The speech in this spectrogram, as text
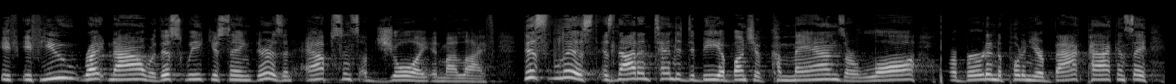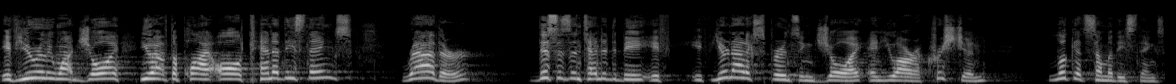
If, if you right now or this week you're saying there is an absence of joy in my life, this list is not intended to be a bunch of commands or law or burden to put in your backpack and say, if you really want joy, you have to apply all 10 of these things. Rather, this is intended to be if, if you're not experiencing joy and you are a Christian, look at some of these things.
